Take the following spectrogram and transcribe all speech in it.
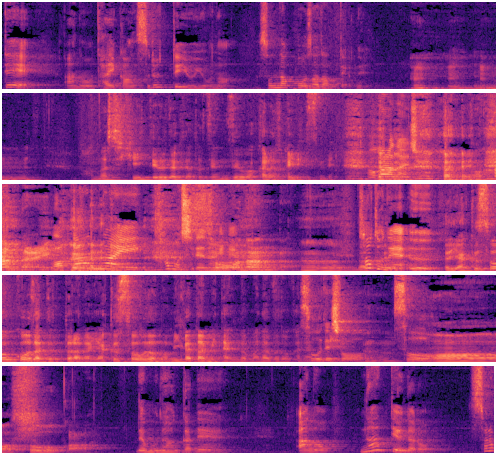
てあの体感するっていうようなそんな講座だったよね。うんうんうん。話聞いてるだけだと全然わからないですね。わからないでしょ。う んわかんない？わかんないかもしれない。ねそうなんだ。うんうん。ちょっとねうん。薬草講座って言ったら薬草の飲み方みたいなのを学ぶのかなって。そうでしょ、ん。そう。ああそうか。でもなんかねあのなんて言うんだろうそれ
